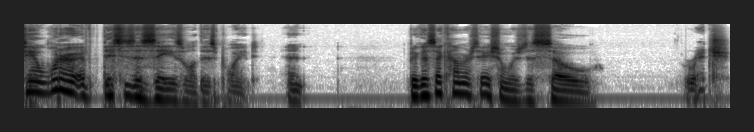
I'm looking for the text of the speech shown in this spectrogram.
See, I wonder if this is Azazel at this point. And because that conversation was just so rich.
